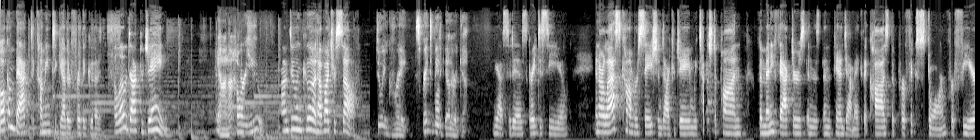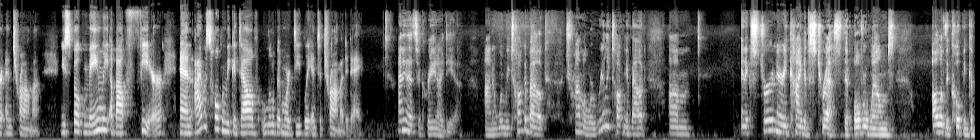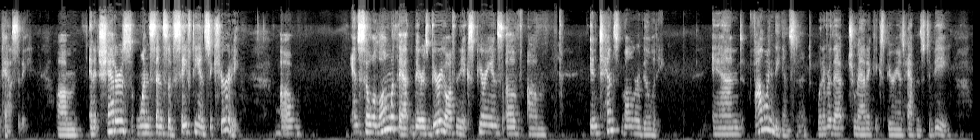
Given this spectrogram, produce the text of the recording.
Welcome back to Coming Together for the Good. Hello, Dr. Jane. Hey, Anna, how are you? I'm doing good. How about yourself? Doing great. It's great to be together again. Yes, it is. Great to see you. In our last conversation, Dr. Jane, we touched upon the many factors in, this, in the pandemic that caused the perfect storm for fear and trauma. You spoke mainly about fear, and I was hoping we could delve a little bit more deeply into trauma today. I think that's a great idea. Anna, when we talk about trauma, we're really talking about um, an extraordinary kind of stress that overwhelms all of the coping capacity. Um, and it shatters one's sense of safety and security. Um, and so, along with that, there's very often the experience of um, intense vulnerability. And following the incident, whatever that traumatic experience happens to be,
